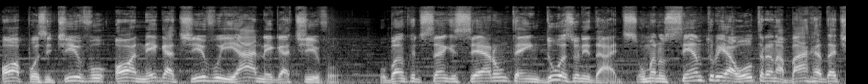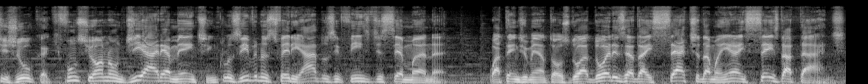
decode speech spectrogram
O positivo, O negativo e A negativo. O Banco de Sangue Serum tem duas unidades, uma no centro e a outra na Barra da Tijuca, que funcionam diariamente, inclusive nos feriados e fins de semana. O atendimento aos doadores é das 7 da manhã às 6 da tarde.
